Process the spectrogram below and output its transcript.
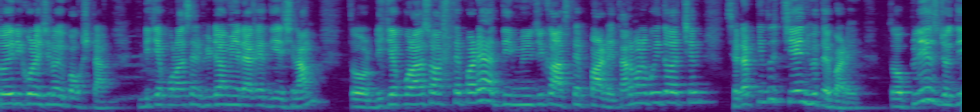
তৈরি করেছিল ওই বক্সটা ডিজে পলাশের ভিডিও আমি এর আগে দিয়েছিলাম। তো ডিজে পলাশও আসতে পারে আর দি মিউজিকও আসতে পারে। তার মানে বুঝতে পারছেন সেটা কিন্তু চেঞ্জ হতে পারে। তো প্লিজ যদি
